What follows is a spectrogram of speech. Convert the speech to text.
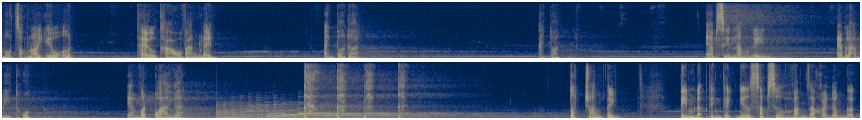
Một giọng nói yếu ớt Theo thảo vang lên. Anh tuấn ơi. Anh tuấn. Em xin làm nghìn Em làm bi thuốc. Em vật qua rồi Tốt choàng tỉnh. Tim đập thình thịch như sắp sửa văng ra khỏi lồng ngực.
